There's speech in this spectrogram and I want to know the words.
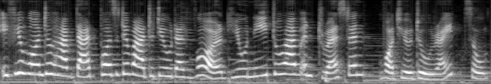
If you want to have that positive attitude at work, you need to have interest in what you do, right? So,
